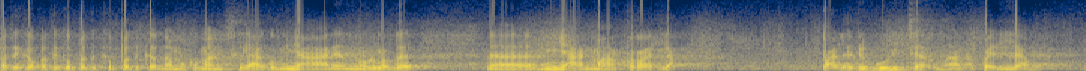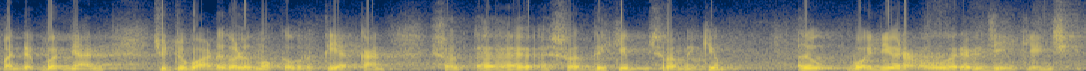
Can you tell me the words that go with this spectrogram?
പതുക്കെ പതുക്കെ പതുക്കെ പതുക്കെ നമുക്ക് മനസ്സിലാകും ഞാൻ എന്നുള്ളത് ഞാൻ മാത്രമല്ല. പലരും കൂടി ചേർന്നാണ്. അപ്പം എല്ലാം എന്റെ ഞാൻ ചുറ്റുപാടുകളും ഒക്കെ വൃത്തിയാക്കാൻ ശ്ര- ശ്രദ്ധിക്കും ശ്രമിക്കും. അത് വലിയൊരളവ് വരെ വിജയിക്കുകയും ചെയ്യും.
